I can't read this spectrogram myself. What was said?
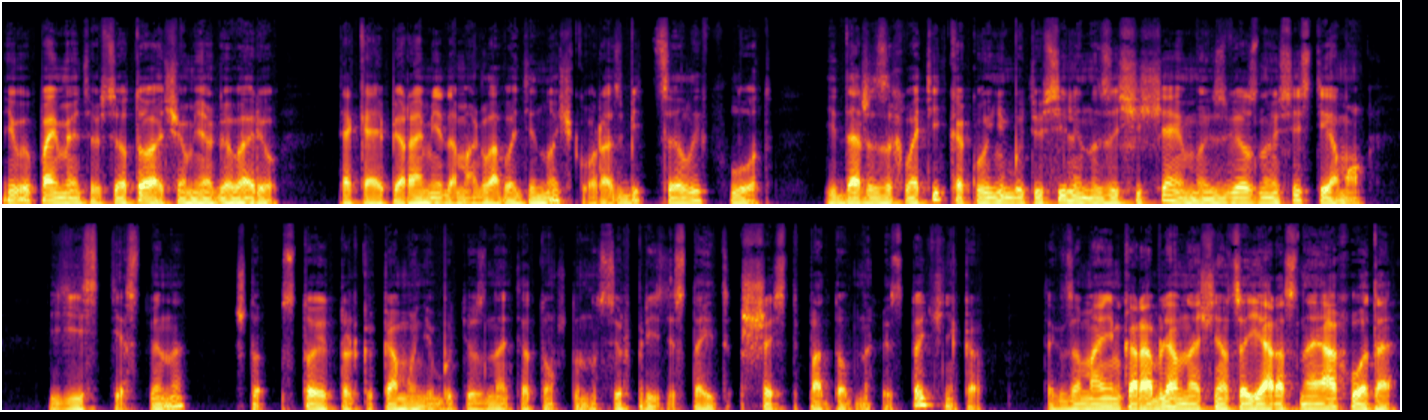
и вы поймете все то, о чем я говорю. Такая пирамида могла в одиночку разбить целый флот и даже захватить какую-нибудь усиленно защищаемую звездную систему. Естественно, что стоит только кому-нибудь узнать о том, что на сюрпризе стоит шесть подобных источников, так за моим кораблем начнется яростная охота.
